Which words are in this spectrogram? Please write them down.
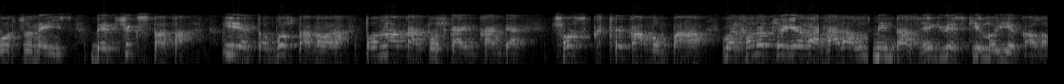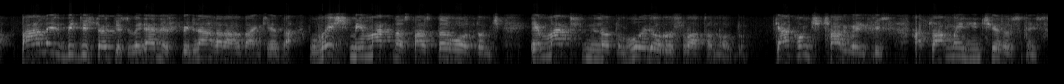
գործունեիս, բերք չք ստացա, իրեք տո բոստանորա, տոննա կարտոշկայիմ կանդյար, 4 քթեկալում պահա վրխնոցը եղա հարալում մին 10 հեգվես կիլո եկալա պանել բիդի ստոյտես վերանը շպիլան գրաղդան կեզա վեշ մի մարդ նստած տղոտում է մարդ նոտում հույրը ռուսվատը նոտում Կյանքում չչարվել ֆիս, հացու ամեն ինչի հսնիս։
